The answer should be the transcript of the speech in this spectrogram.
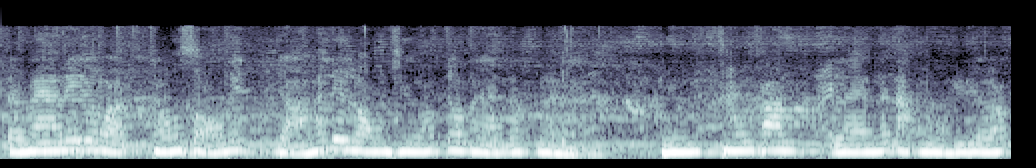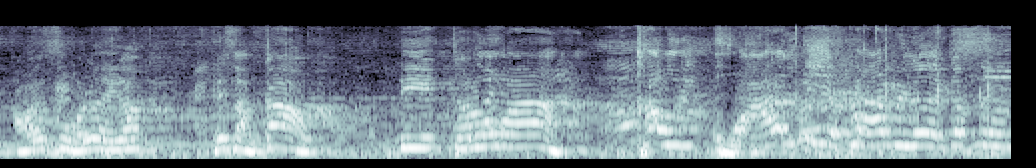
แต่แมนนี่จังหวะแถวสองนี่อย่าให้ได้ลองเชียวครับเจ้าแมนครับแมนยิงค่อนข้างแรงและหนักหน่วงทีเดียวครับ เอาสวนเลยครับเพชรสามเก้าดีดทะลุมา เข้าขวาแล้วเรียบร้อยไปเลยครับหนึ่ง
